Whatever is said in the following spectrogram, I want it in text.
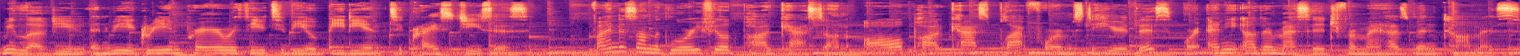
We love you, and we agree in prayer with you to be obedient to Christ Jesus. Find us on the Gloryfield podcast on all podcast platforms to hear this or any other message from my husband, Thomas.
